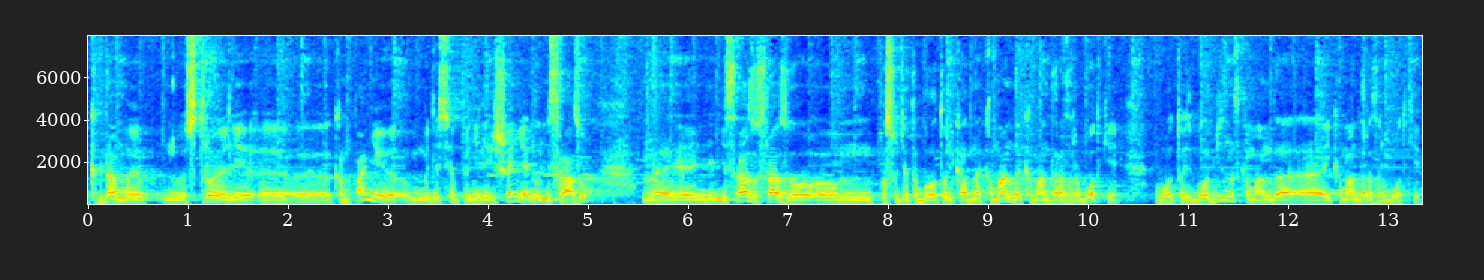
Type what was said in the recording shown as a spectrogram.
Когда мы строили компанию, мы для себя приняли решение, ну, не сразу, не сразу, сразу, эм, по сути, это была только одна команда, команда разработки. Вот, то есть была бизнес-команда э, и команда разработки,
